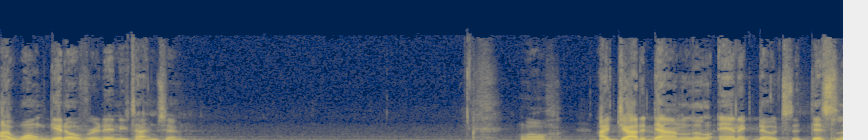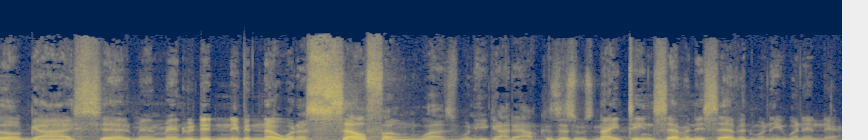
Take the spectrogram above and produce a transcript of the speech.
I won't get over it anytime soon. Well, I jotted down little anecdotes that this little guy said, man, man who didn't even know what a cell phone was when he got out, because this was 1977 when he went in there.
